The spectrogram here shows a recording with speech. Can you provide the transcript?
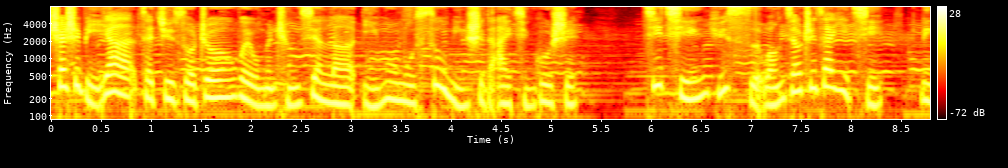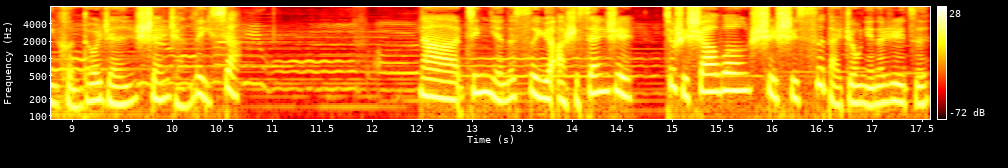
莎士比亚在剧作中为我们呈现了一幕幕宿命式的爱情故事。激情与死亡交织在一起，令很多人潸然泪下。那今年的四月二十三日，就是莎翁逝世四百周年的日子，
